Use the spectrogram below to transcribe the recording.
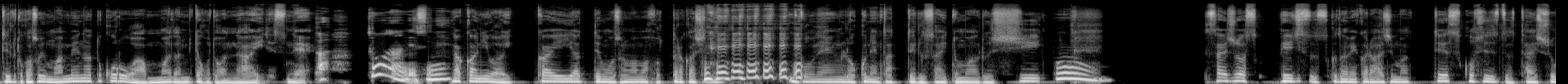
てるとか、そういう豆なところはまだ見たことはないですね。そうなんですね。中には1回やってもそのままほったらかしに 5年、6年経ってるサイトもあるし、うん。最初はページ数少なめから始まって、少しずつ対象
